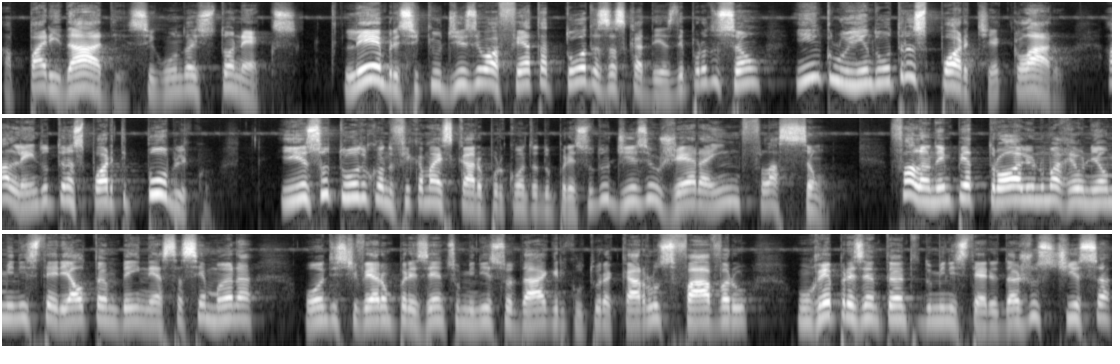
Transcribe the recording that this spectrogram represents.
a paridade, segundo a Stonex. Lembre-se que o diesel afeta todas as cadeias de produção, incluindo o transporte, é claro, além do transporte público. E isso tudo, quando fica mais caro por conta do preço do diesel, gera inflação. Falando em petróleo, numa reunião ministerial também nesta semana, onde estiveram presentes o ministro da Agricultura Carlos Fávaro, um representante do Ministério da Justiça,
